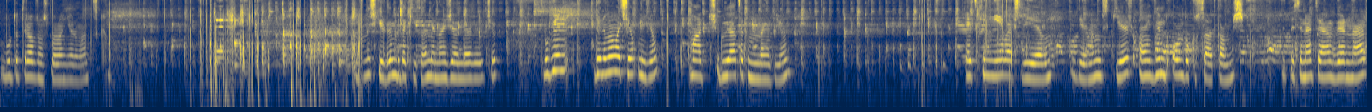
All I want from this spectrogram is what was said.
Burada Trabzonspor oynuyorum artık. Yanlış girdim. Bir dakika. Menajerler açık. Bugün deneme maçı yapmayacağım. Maç rüya takımından yapacağım. Etkinliğe başlayalım. Diyelim gir. 10 gün 19 saat kalmış. Bitmesine Tren Werner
